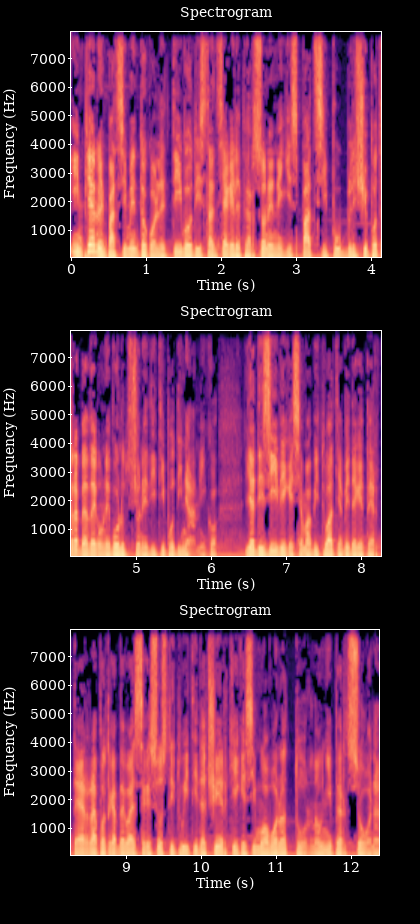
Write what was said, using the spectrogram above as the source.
In pieno impazzimento collettivo, distanziare le persone negli spazi pubblici potrebbe avere un'evoluzione di tipo dinamico. Gli adesivi che siamo abituati a vedere per terra potrebbero essere sostituiti da cerchi che si muovono attorno a ogni persona.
